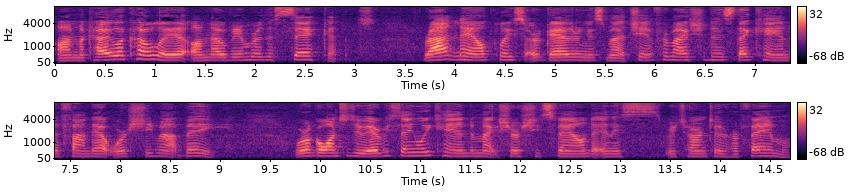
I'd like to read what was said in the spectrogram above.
on Michaela Colette on November the 2nd. Right now, police are gathering as much information as they can to find out where she might be. We're going to do everything we can to make sure she's found and is returned to her family,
